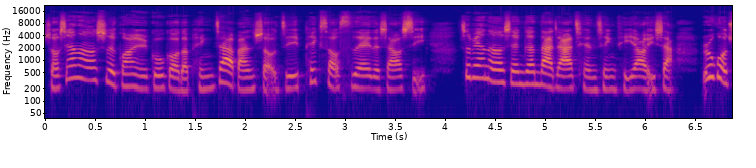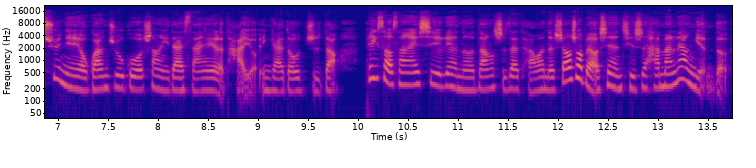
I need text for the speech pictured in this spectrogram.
首先呢，是关于 Google 的平价版手机 Pixel 4a 的消息。这边呢，先跟大家前情提要一下。如果去年有关注过上一代 3A 的塔友，应该都知道 Pixel 3a 系列呢，当时在台湾的销售表现其实还蛮亮眼的。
